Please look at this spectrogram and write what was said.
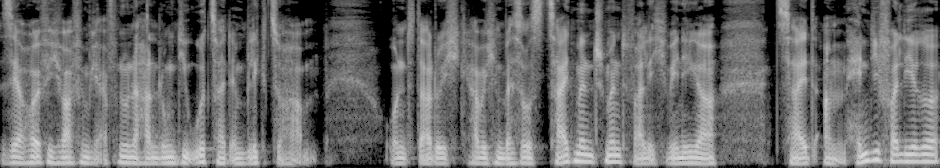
sehr häufig war für mich einfach nur eine Handlung, die Uhrzeit im Blick zu haben. Und dadurch habe ich ein besseres Zeitmanagement, weil ich weniger Zeit am Handy verliere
